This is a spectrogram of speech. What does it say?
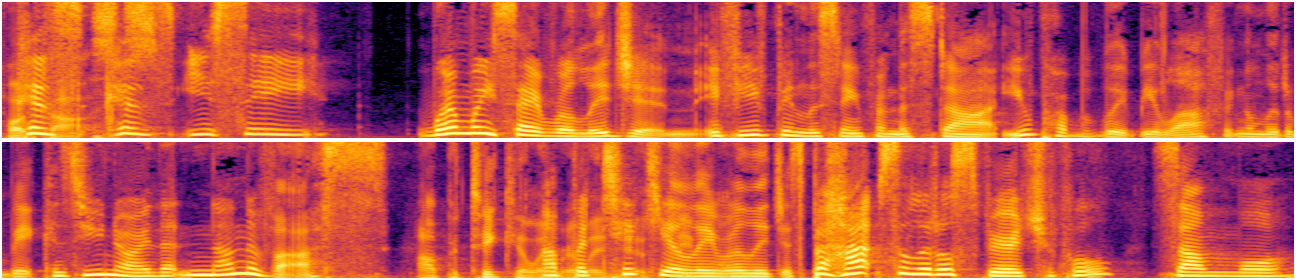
podcasts. Because you see, when we say religion, if you've been listening from the start, you'll probably be laughing a little bit because you know that none of us are particularly are religious particularly people. religious. Perhaps a little spiritual, some more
